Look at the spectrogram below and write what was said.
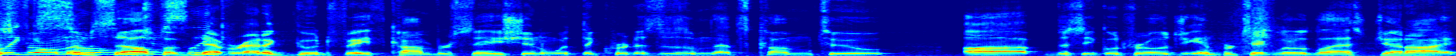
like, Lucasfilm so themselves have like- never had a good faith conversation with the criticism that's come to uh, the sequel trilogy, in particular, The Last Jedi.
